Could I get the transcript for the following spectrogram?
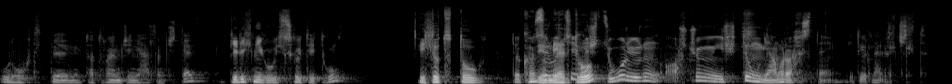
үр хөвгттэй нэг тодорхой хэмжээний халамжтай. Гэрийнхнийг үйлсгөөд идэв. илүү дутуу консерватив биш зүгээр ер нь орчин үеийн эрэгтэй хүн ямар байх хэвтэй гэдгээр нь хариулчихлаа.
